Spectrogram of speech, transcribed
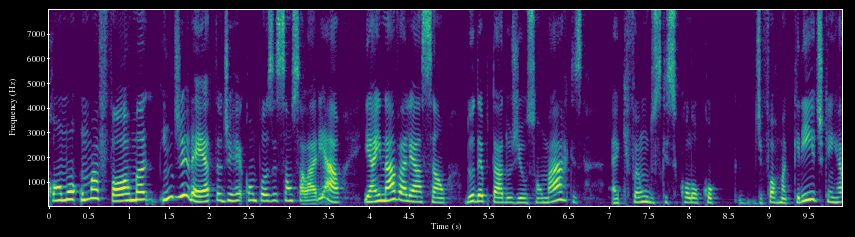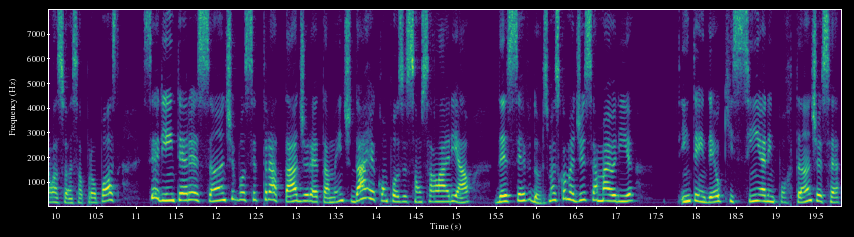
como uma forma indireta de recomposição salarial. E aí, na avaliação do deputado Gilson Marques, é, que foi um dos que se colocou de forma crítica em relação a essa proposta, seria interessante você tratar diretamente da recomposição salarial desses servidores. Mas, como eu disse, a maioria entendeu que sim, era importante essa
